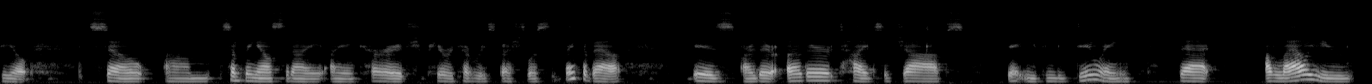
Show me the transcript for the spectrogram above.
field. So, um, something else that I, I encourage peer recovery specialists to think about is are there other types of jobs that you can be doing that allow you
